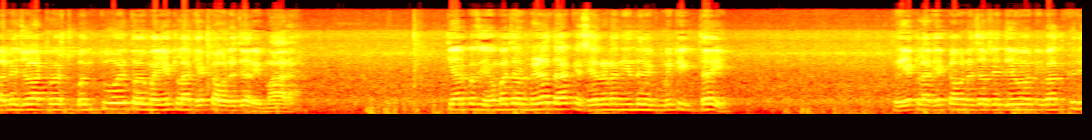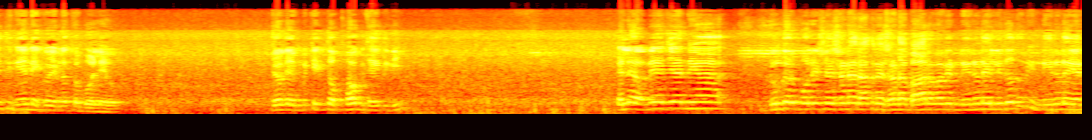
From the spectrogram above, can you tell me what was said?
અને જો આ ટ્રસ્ટ બનતું હોય તો એમાં એક લાખ એકાવન હજાર એ મારા. ત્યાર પછી સમાચાર મળ્યા કે સેલણાની અંદર એક મિટિંગ થઈ. તો એક લાખ એકાવન હજાર જે દેવાની વાત કરી હતી ને એને કોઈ નહોતો બોલે એવું જો મિટિંગ તો ફોગ થઈ ગઈ. એટલે અમે જે ત્યાં ડુંગર પોલીસ સ્ટેશને રાત્રે સાડા બાર વાગે નિર્ણય લીધો હતો ને નિર્ણય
